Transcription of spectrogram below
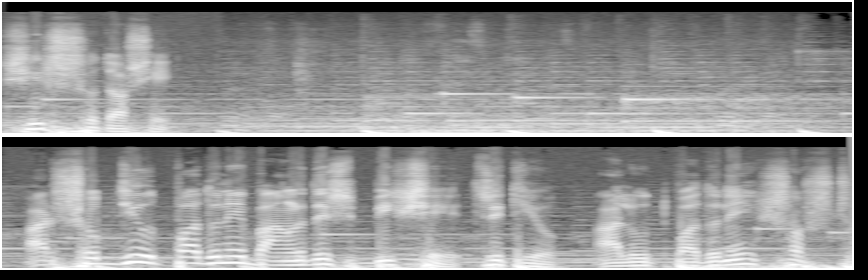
শীর্ষ দশে। আর সবজি উৎপাদনে বাংলাদেশ বিশ্বে তৃতীয়, আলু উৎপাদনে ষষ্ঠ।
